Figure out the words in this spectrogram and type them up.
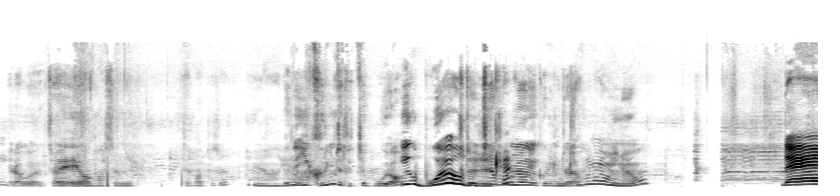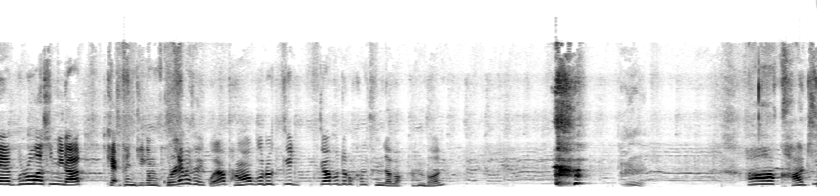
나무가. 여러분, 저희 애원 봤습니다. 대박이죠? 야, 근데 이 그림자 대체 뭐야? 이거 뭐예요, 도대체? 최불명의 그림자야. 최불명이네요. 네, 풀어봤습니다. 개펜 지금 골렘에 서 있고요. 방어구를 끼, 껴보도록 하겠습니다. 막- 한번. 아 가죽.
